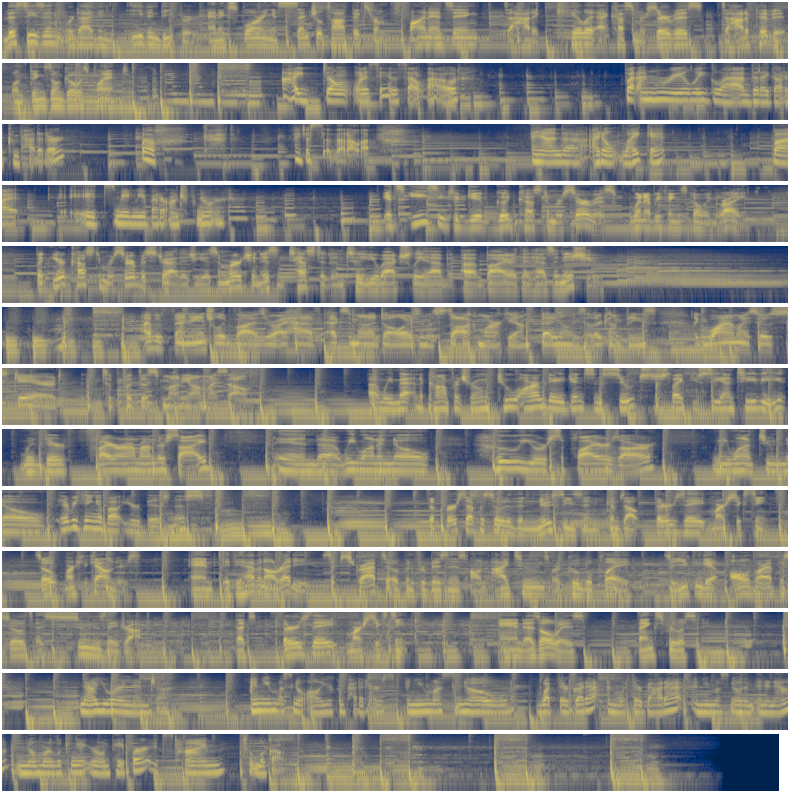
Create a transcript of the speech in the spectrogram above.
This season, we're diving even deeper and exploring essential topics from financing to how to kill it at customer service to how to pivot when things don't go as planned. I don't want to say this out loud, but I'm really glad that I got a competitor. Oh, God. I just said that out loud. And uh, I don't like it, but it's made me a better entrepreneur. It's easy to give good customer service when everything's going right. But your customer service strategy as a merchant isn't tested until you actually have a buyer that has an issue. I have a financial advisor. I have X amount of dollars in the stock market. I'm betting on these other companies. Like, why am I so scared to put this money on myself? And we met in a conference room, two armed agents in suits, just like you see on TV, with their firearm on their side. And uh, we want to know who your suppliers are. We want to know everything about your business. The first episode of the new season comes out Thursday, March 16th. So mark your calendars. And if you haven't already, subscribe to Open for Business on iTunes or Google Play so you can get all of our episodes as soon as they drop. That's Thursday, March 16th. And as always, thanks for listening. Now you are a ninja, and you must know all your competitors, and you must know what they're good at and what they're bad at, and you must know them in and out. No more looking at your own paper. It's time to look up.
